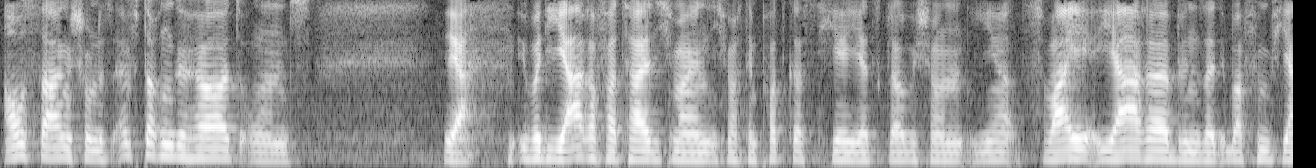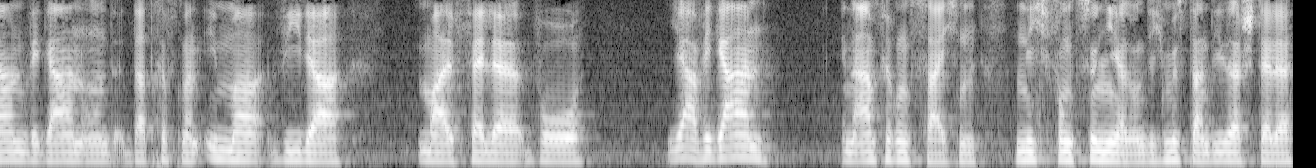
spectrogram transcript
Aussagen schon des Öfteren gehört und ja, über die Jahre verteilt. Ich meine, ich mache den Podcast hier jetzt, glaube ich, schon ja, zwei Jahre, bin seit über fünf Jahren vegan und da trifft man immer wieder mal Fälle, wo ja, vegan in Anführungszeichen nicht funktioniert. Und ich müsste an dieser Stelle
